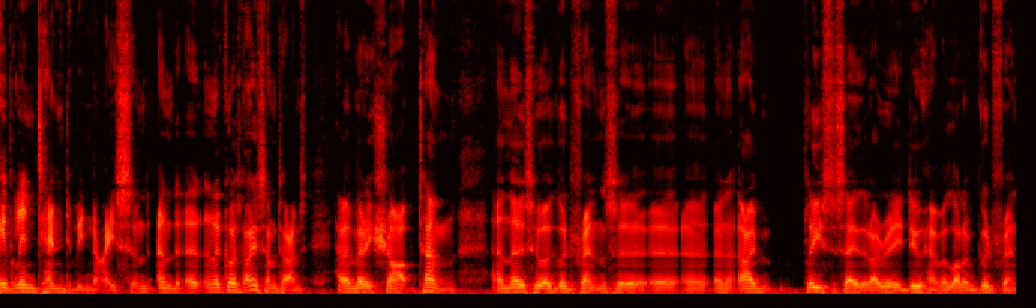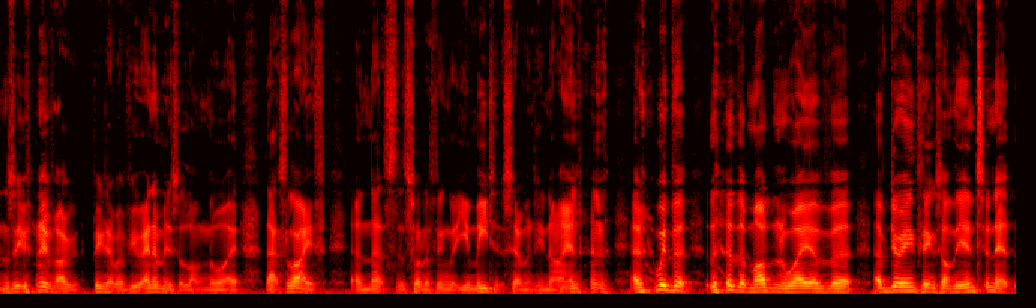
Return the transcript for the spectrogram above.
people intend to be nice, and and uh, and of course I sometimes have a very sharp tongue, and those who are good friends, uh, uh, uh and I'm pleased to say that I really do have a lot of good friends, even if I've picked up a few enemies along the way. That's life, and that's the sort of thing that you meet at 79. and, and with the, the, the, modern way of, uh, of doing things on the internet,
